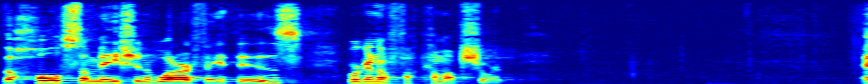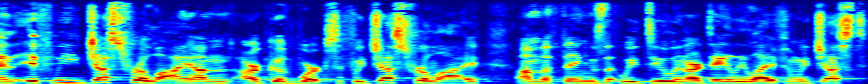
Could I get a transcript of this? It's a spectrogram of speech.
the whole summation of what our faith is, we're going to come up short. And if we just rely on our good works, if we just rely on the things that we do in our daily life, and we just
